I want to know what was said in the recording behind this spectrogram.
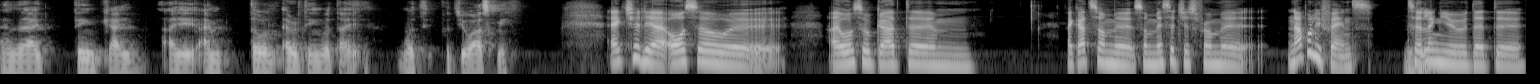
and I think I I I'm told everything what I what what you ask me. Actually, I also uh, I also got um, I got some uh, some messages from uh, Napoli fans telling you that uh,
